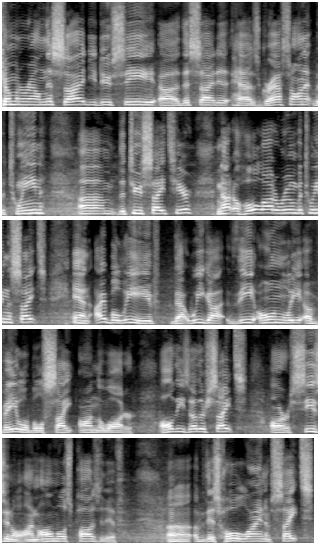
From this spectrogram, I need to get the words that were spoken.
Coming around this side, you do see uh, this side it has grass on it between um, the two sites here. Not a whole lot of room between the sites, and I believe that we got the only available site on the water. All these other sites are seasonal, I'm almost positive. Uh, of this whole line of sites,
